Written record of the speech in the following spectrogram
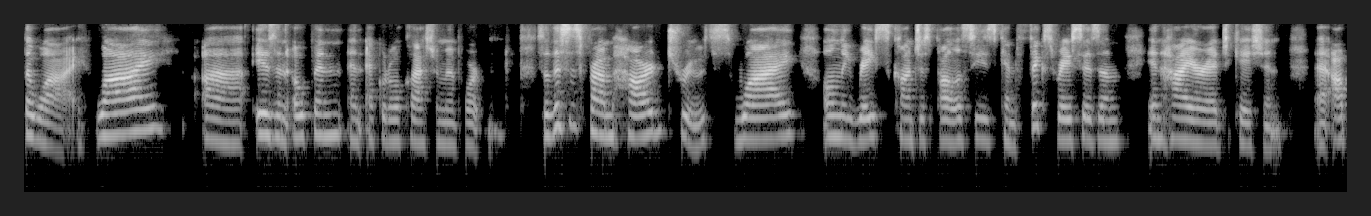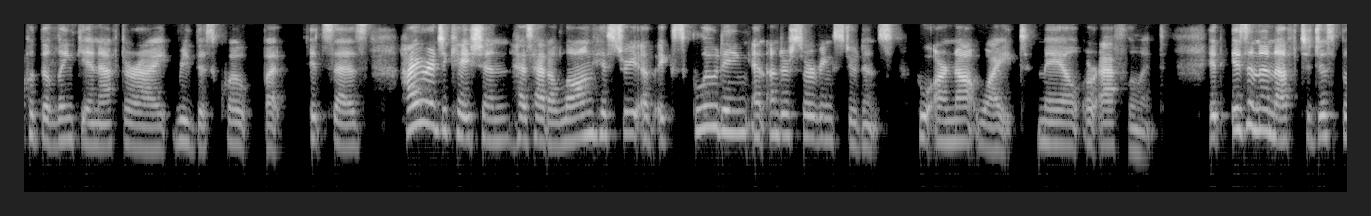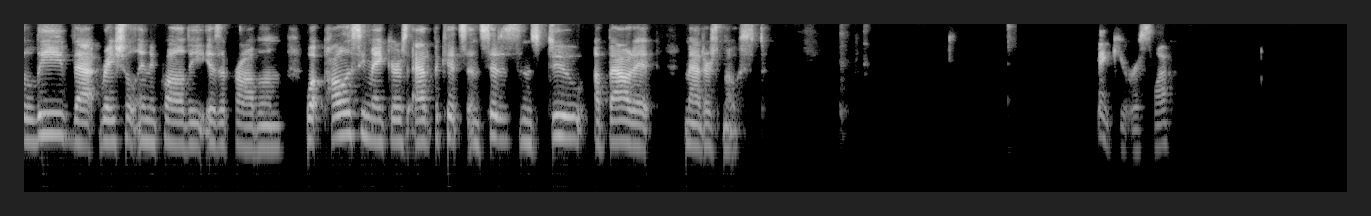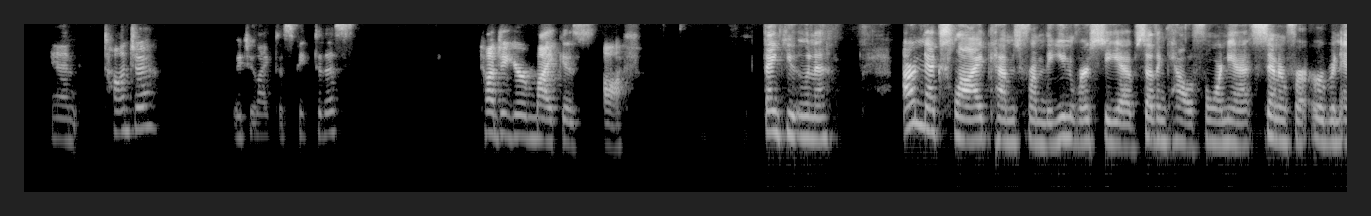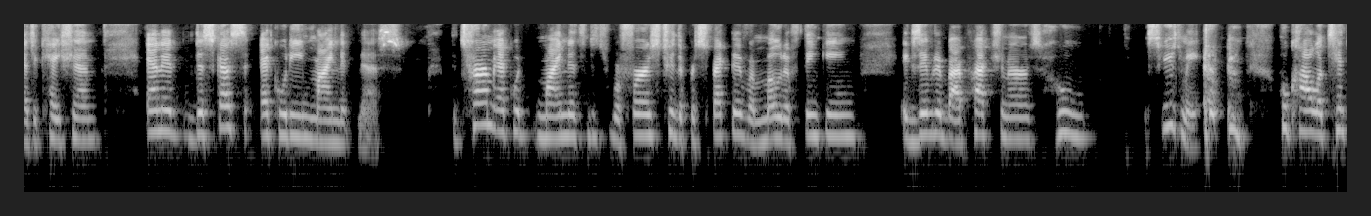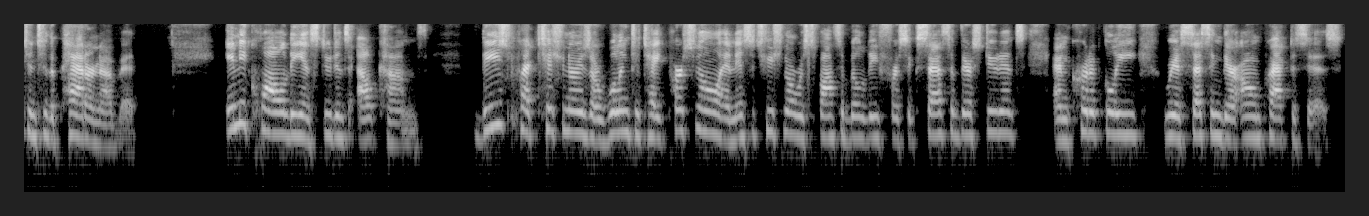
the why. Why uh, is an open and equitable classroom important? So this is from Hard Truths, Why Only Race Conscious Policies Can Fix Racism in Higher Education. I'll put the link in after I read this quote, but it says, higher education has had a long history of excluding and underserving students who are not white, male, or affluent. It isn't enough to just believe that racial inequality is a problem. What policymakers, advocates, and citizens do about it matters most. Thank you, Ursula. And Tonja, would you like to speak to this? Tonja, your mic is off. Thank you, Una. Our next slide comes from the University of Southern California Center for Urban Education, and it discusses equity mindedness. The term equity mindedness refers to the perspective or mode of thinking exhibited by practitioners who, excuse me, who call attention to the pattern of it. Inequality in students' outcomes these practitioners are willing to take personal and institutional responsibility for success of their students and critically reassessing their own practices.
